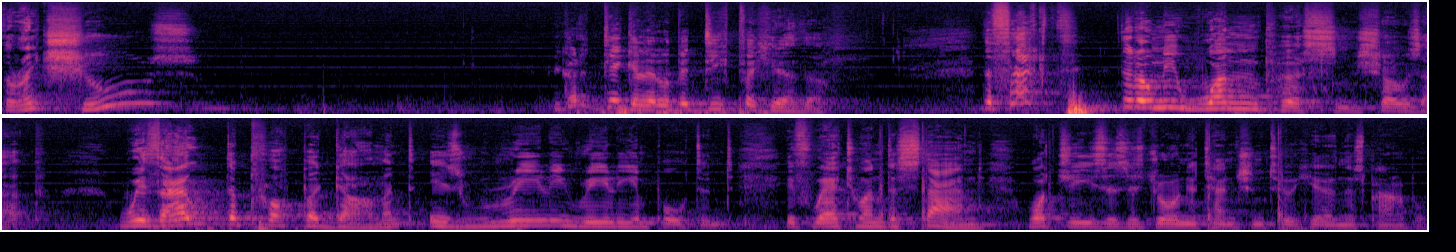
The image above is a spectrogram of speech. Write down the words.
the right shoes. You've got to dig a little bit deeper here, though. The fact that only one person shows up without the proper garment is really, really important if we're to understand what Jesus is drawing attention to here in this parable.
